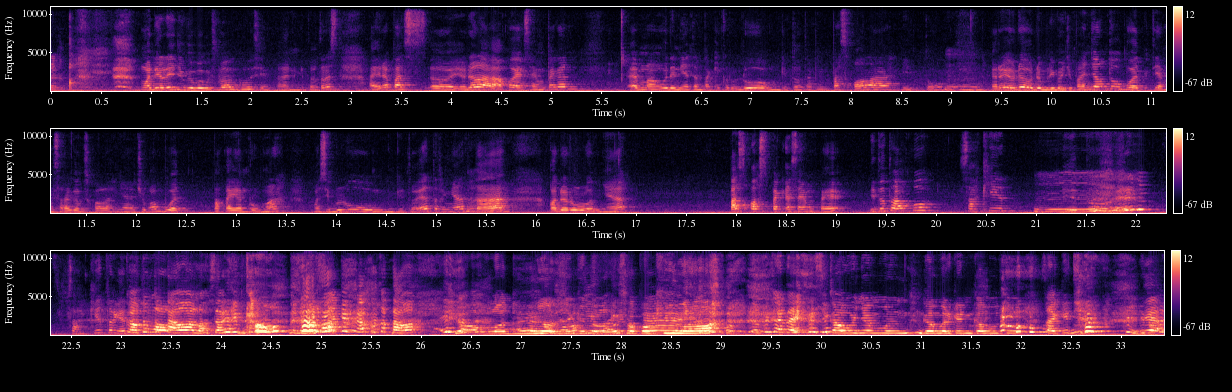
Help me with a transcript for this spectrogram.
modelnya juga bagus-bagus ya kan gitu terus akhirnya pas eh, ya udahlah aku SMP kan emang udah niatan pakai kerudung gitu tapi pas sekolah gitu Mm-mm. karena ya udah udah beli baju panjang tuh buat yang seragam sekolahnya cuma buat pakaian rumah masih belum gitu eh ternyata kodarullahnya pas ospek SMP itu tuh aku sakit gitu Hmm. eh, sakit ternyata kamu tuh mau ketawa loh sakit kamu. bener sakit kamu ketawa. Ya Allah dia sih gitu. Siapa gila tapi karena ekspresi kamunya menggambarkan kamu tuh sakitnya. Gitu ya,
